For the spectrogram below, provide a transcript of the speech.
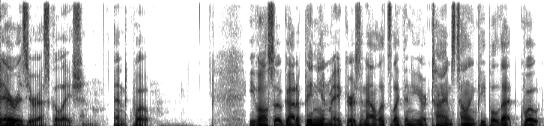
there is your escalation. End quote. You've also got opinion makers and outlets like the New York Times telling people that, quote,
